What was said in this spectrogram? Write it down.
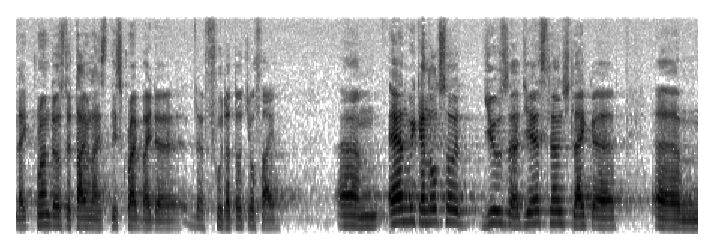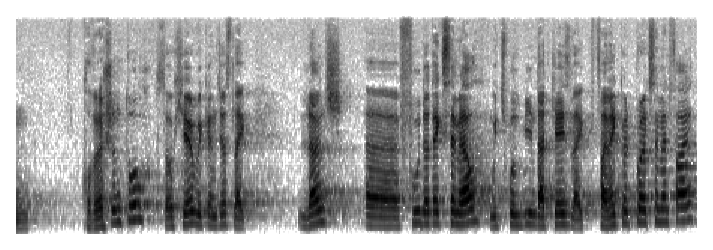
like renders the timelines described by the, the foo.otio file. Um, and we can also use uh, ges-launch like a um, conversion tool. So here we can just like launch uh, foo.xml, which will be in that case like Final Cut Pro XML file,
